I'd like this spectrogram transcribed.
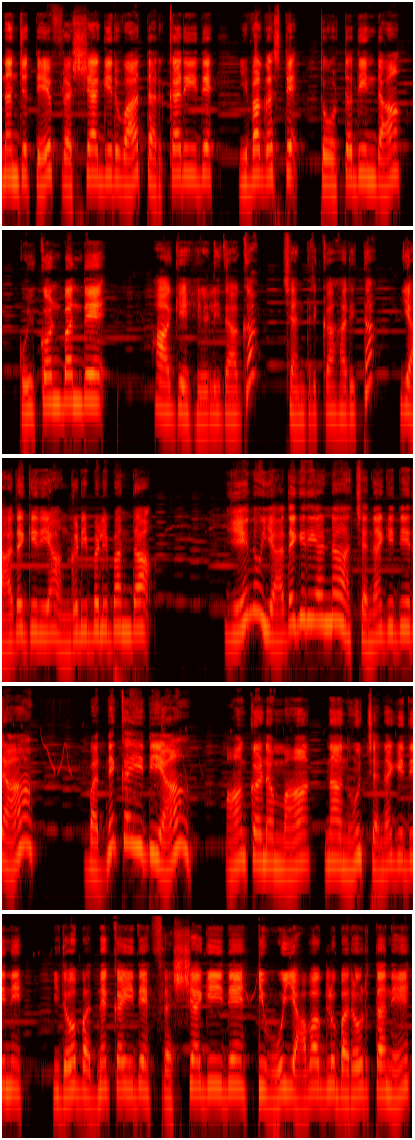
ನನ್ ಜೊತೆ ಫ್ರೆಶ್ ಆಗಿರುವ ತರಕಾರಿ ಇದೆ, ಇವಾಗಷ್ಟೇ ತೋಟದಿಂದ ಕುಯ್ಕೊಂಡ್ ಬಂದೆ, ಹಾಗೆ ಹೇಳಿದಾಗ ಚಂದ್ರಿಕಾ ಹರಿತ ಯಾದಗಿರಿಯ ಅಂಗಡಿ ಬಳಿ ಬಂದ, ಏನು ಯಾದಗಿರಿ ಅಣ್ಣ, ಚೆನ್ನಾಗಿದ್ದೀರಾ? ಬದ್ನೆಕಾಯಿ ಇದೆಯಾ? ಆ ಕಣಮ್ಮ, ನಾನು ಚೆನ್ನಾಗಿದ್ದೀನಿ, ಇದೋ ಬದ್ನೆಕಾಯಿ ಇದೆ ಫ್ರೆಶ್ ಆಗಿ ಇದೆ, ನೀವು ಯಾವಾಗ್ಲೂ ಬರೋರ್ ತಾನೆ,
